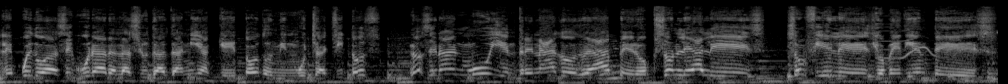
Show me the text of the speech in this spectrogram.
Le puedo asegurar a la ciudadanía que todos mis muchachitos no serán muy entrenados, ¿verdad? Pero son leales, son fieles y obedientes.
